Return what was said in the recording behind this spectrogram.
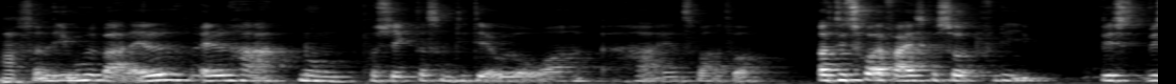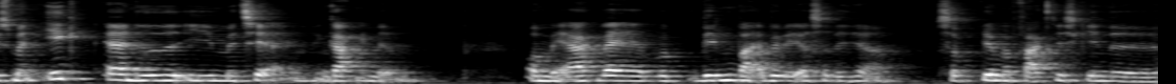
Mm. Sådan lige umiddelbart. Alle, alle har nogle projekter, som de derudover har ansvaret for. Og det tror jeg faktisk er sundt, fordi hvis, hvis man ikke er nede i materien en gang imellem, og mærke, hvad, hvilken vej bevæger sig det her, så bliver man faktisk en, øh,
